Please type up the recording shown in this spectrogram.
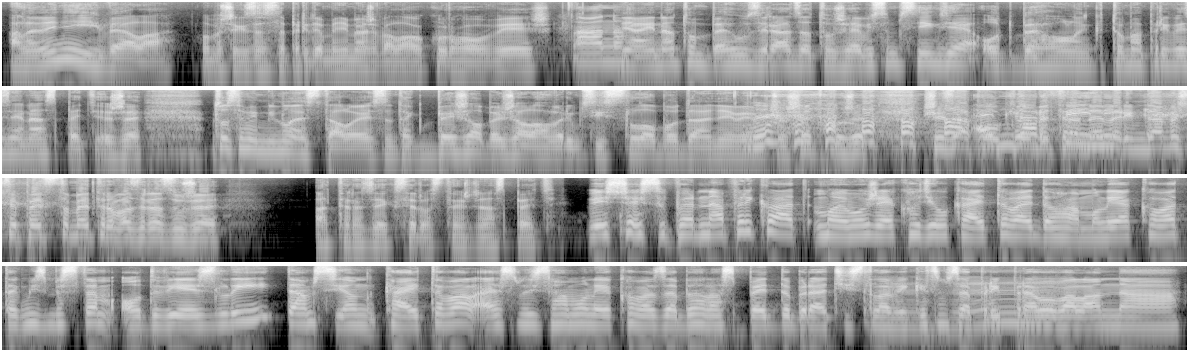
ale není ich veľa, lebo však zase pri dome nemáš veľa okruhov, vieš. Áno. Mňa aj na tom behu zrádza to, že ja by som si niekde aj odbehol, len kto ma privezie naspäť. Že to sa mi minulé stalo, ja som tak bežal, bežal hovorím si sloboda, neviem čo všetko, že 6,5 km neverím, dám ešte 500 metrov a zrazu, že a teraz jak sa dostaneš naspäť? Vieš, čo je super? Napríklad môj muž, ak chodil kajtovať do Hamuliakova, tak my sme sa tam odviezli, tam si on kajtoval a ja som si z Hamuliakova zabehla späť do Bratislavy, keď som sa pripravovala na,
